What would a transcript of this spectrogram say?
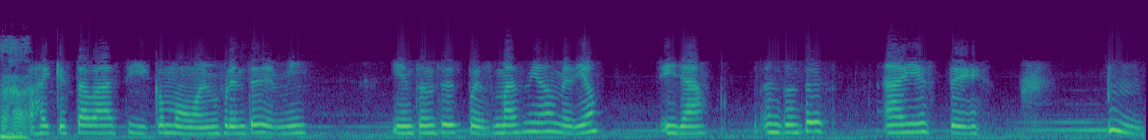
Ajá. Ay, que estaba así como enfrente de mí. Y entonces, pues más miedo me dio. Y ya. Entonces, ahí este.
